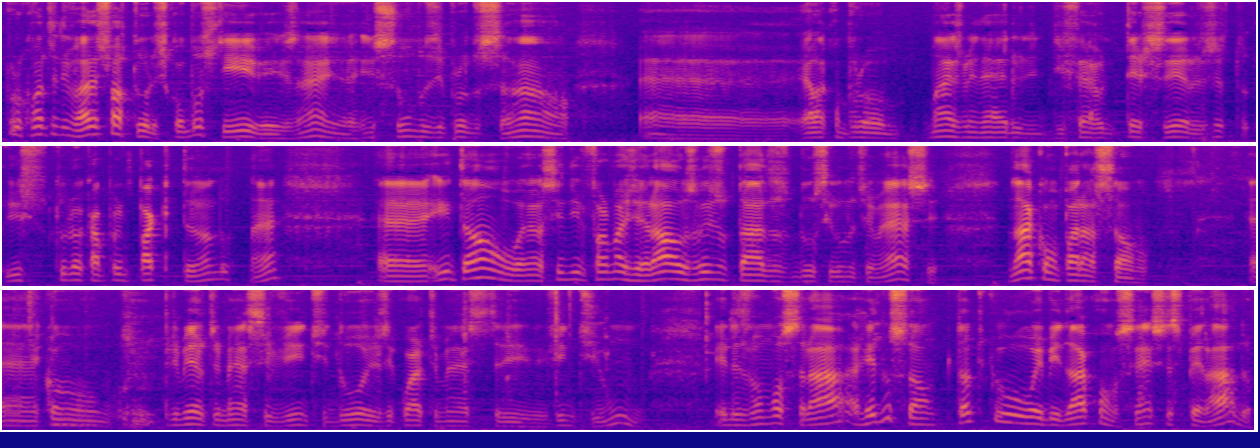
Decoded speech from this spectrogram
por conta de vários fatores, combustíveis, né, insumos de produção, é, ela comprou mais minério de, de ferro de terceiros, isso, isso, tudo acaba impactando, né? É, então, assim, de forma geral, os resultados do segundo trimestre, na comparação é, com o primeiro trimestre 22 e quarto trimestre 21, eles vão mostrar redução. Tanto que o EBITDA consenso esperado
